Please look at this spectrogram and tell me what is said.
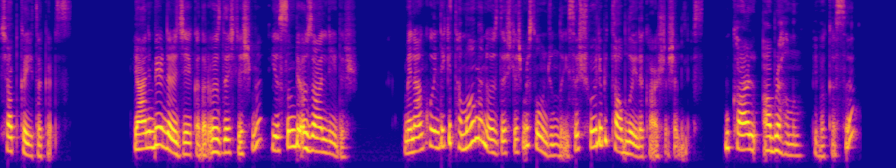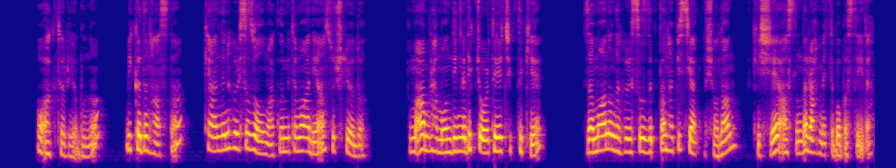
şapkayı takarız. Yani bir dereceye kadar özdeşleşme yasın bir özelliğidir. Melankolideki tamamen özdeşleşme sonucunda ise şöyle bir tablo ile karşılaşabiliriz. Bu Karl Abraham'ın bir vakası. O aktarıyor bunu. Bir kadın hasta kendini hırsız olmakla mütemadiyen suçluyordu. Ama Abraham onu dinledikçe ortaya çıktı ki zamanında hırsızlıktan hapis yatmış olan kişi aslında rahmetli babasıydı.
